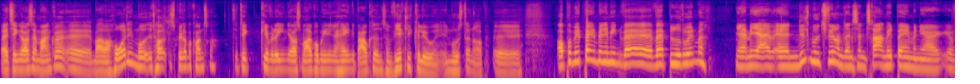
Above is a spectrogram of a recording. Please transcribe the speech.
Og jeg tænker også, at Mankwa er meget, meget hurtig mod et hold, der spiller på kontra. Så det giver vel egentlig også meget god mening at have en i bagkæden, som virkelig kan løbe en, en modstander op. Øh, og på midtbanen, Benjamin, hvad, hvad byder du ind med? Ja, men jeg er en lille smule tvivl om den centrale midtbane, men jeg, jeg,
